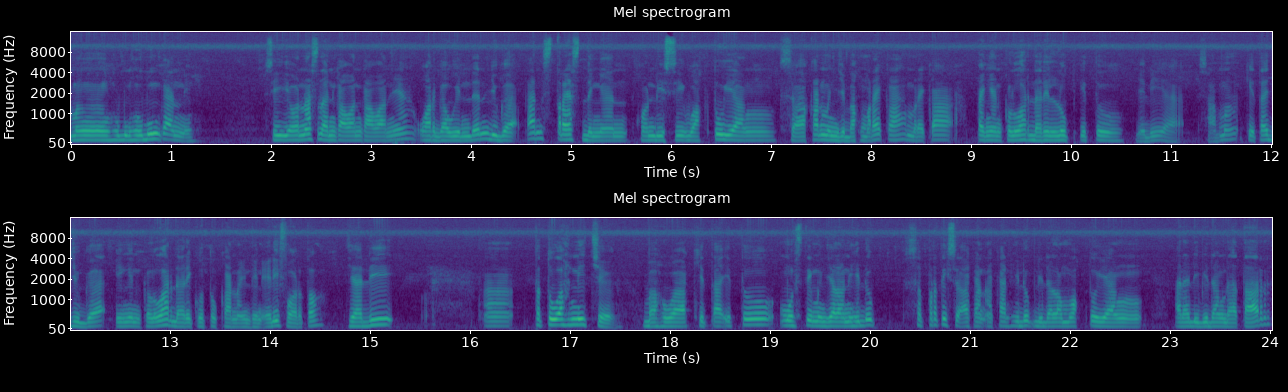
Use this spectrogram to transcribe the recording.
menghubung-hubungkan nih si Yonas dan kawan-kawannya warga Winden juga kan stres dengan kondisi waktu yang seakan menjebak mereka. Mereka pengen keluar dari loop itu. Jadi ya sama kita juga ingin keluar dari kutukan 1984 toh. Jadi uh, petuah Nietzsche bahwa kita itu mesti menjalani hidup seperti seakan-akan hidup di dalam waktu yang ada di bidang datar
